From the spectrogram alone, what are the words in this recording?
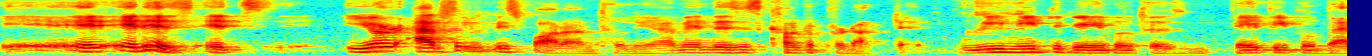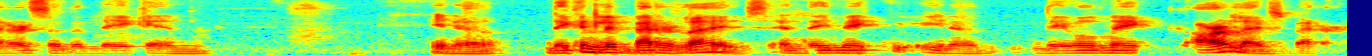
it, it is, it's you're absolutely spot on, Tulio. I mean, this is counterproductive. We need to be able to pay people better so that they can, you know, they can live better lives and they make, you know, they will make our lives better.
